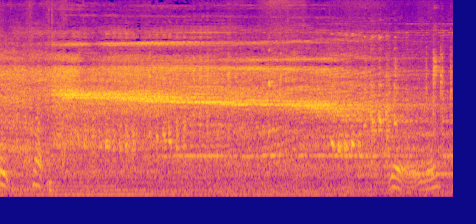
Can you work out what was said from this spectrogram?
Oh, crap. Whoa, whoa.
